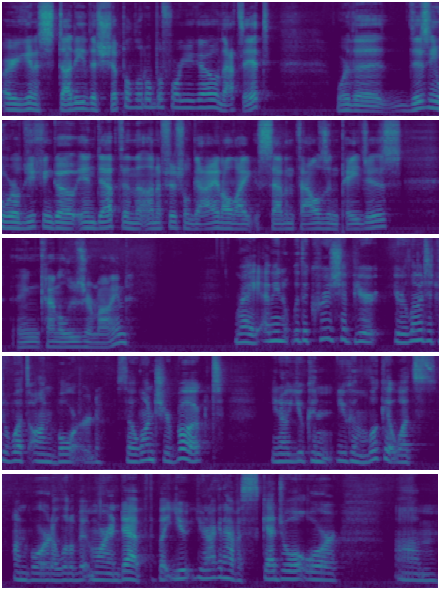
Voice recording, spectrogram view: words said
Are you going to study the ship a little before you go? That's it. Where the Disney World, you can go in depth in the unofficial guide, all like 7,000 pages, and kind of lose your mind. Right. I mean, with a cruise ship, you're you're limited to what's on board. So once you're booked, you know you can you can look at what's on board a little bit more in depth, but you you're not going to have a schedule or um,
